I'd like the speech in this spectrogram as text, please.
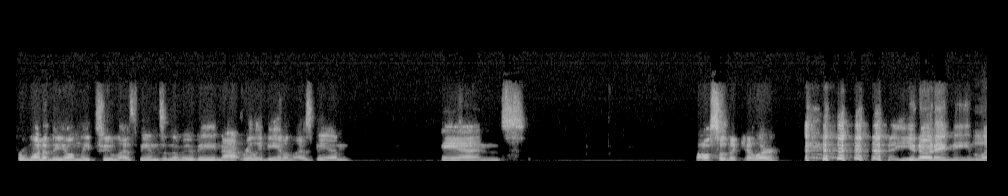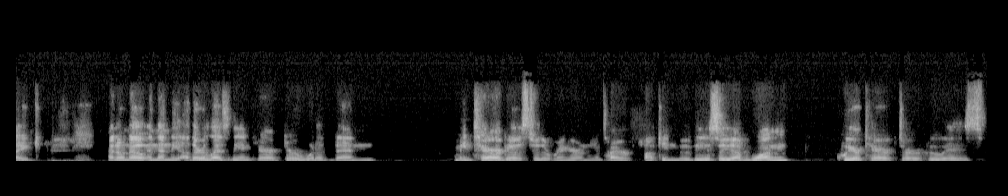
or one of the only two lesbians in the movie not really being a lesbian. And also the killer. you know what I mean? Mhm. Like, I don't know. And then the other lesbian character would have been, I mean, Tara goes to the ringer in the entire fucking movie. So you have one queer character who is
